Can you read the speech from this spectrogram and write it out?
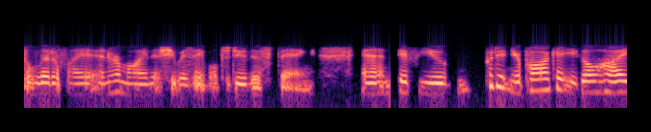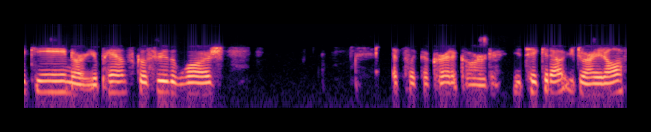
solidify it in her mind that she was able to do this thing. And if you put it in your pocket, you go hiking, or your pants go through the wash, it's like a credit card. You take it out, you dry it off,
